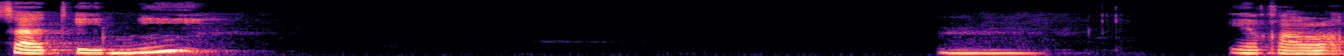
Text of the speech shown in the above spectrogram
Saat ini, hmm, ya kalau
